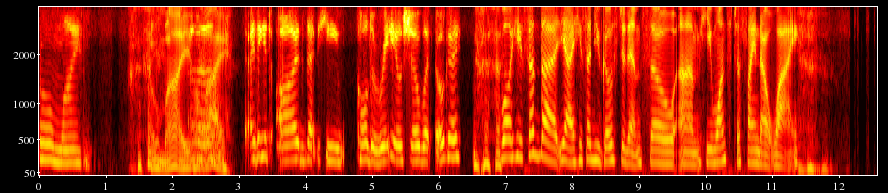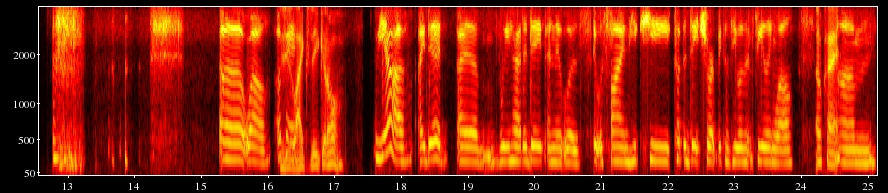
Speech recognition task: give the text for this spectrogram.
oh my. Oh, my. Oh my. I think it's odd that he called a radio show, but okay. well, he said that, yeah, he said you ghosted him. So um, he wants to find out why. Well, okay. Did you like Zeke at all? Yeah, I did. I, um, we had a date, and it was it was fine. He he cut the date short because he wasn't feeling well. Okay. Um,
